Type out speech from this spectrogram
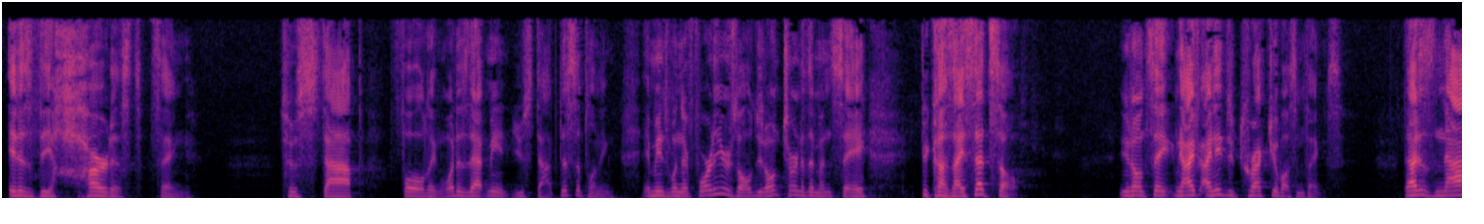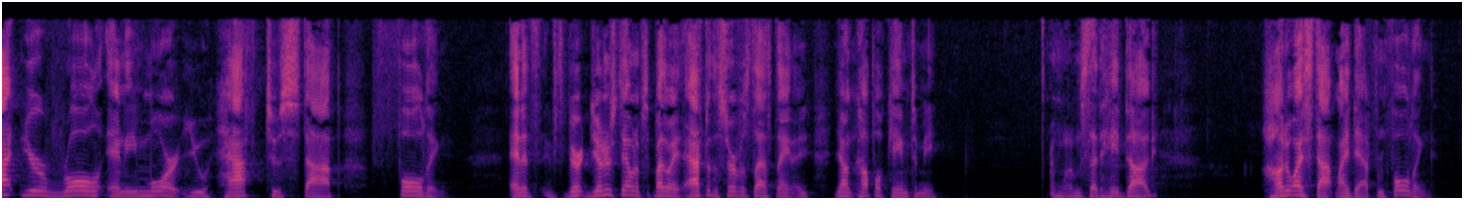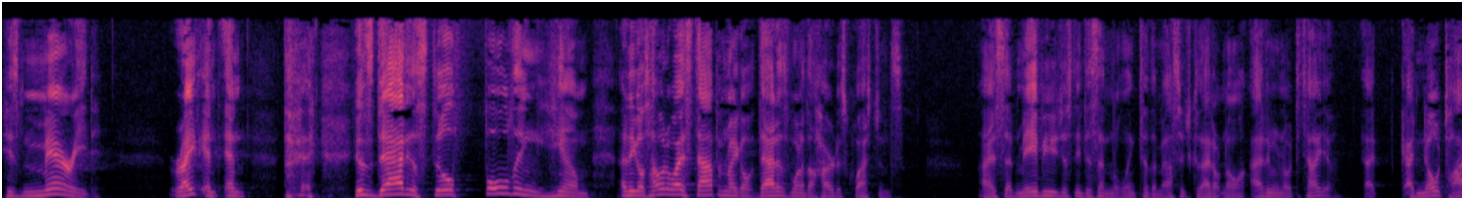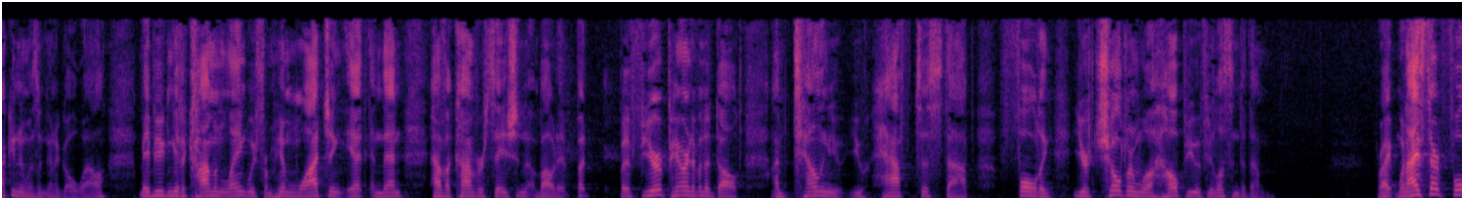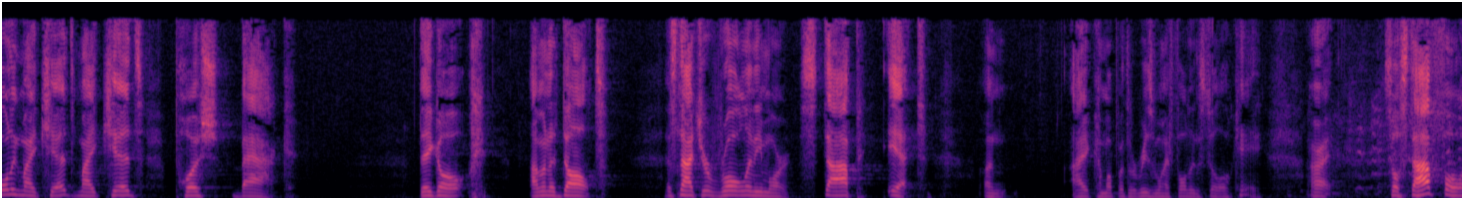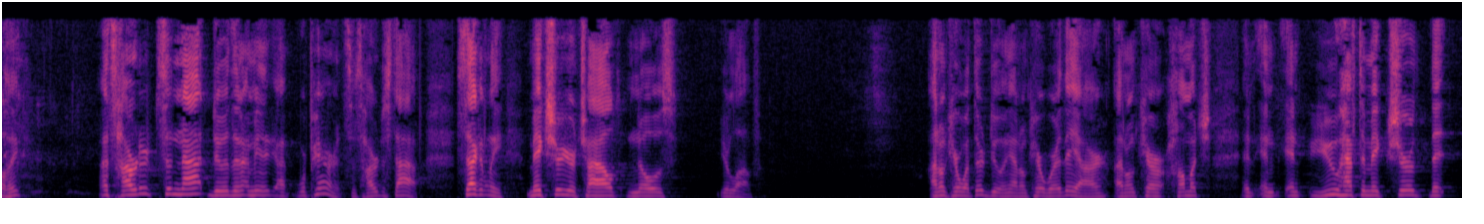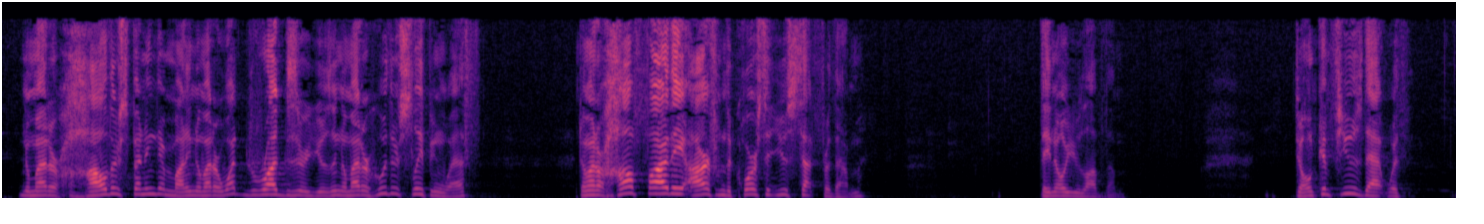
It is the hardest thing to stop folding. What does that mean? You stop disciplining. It means when they're 40 years old, you don't turn to them and say, because I said so. You don't say, I, need to correct you about some things. That is not your role anymore. You have to stop folding. And it's, it's very, do you understand what I'm By the way, after the service last night, a young couple came to me, and one of them said, Hey, Doug, how do I stop my dad from folding? He's married, right? And, and his dad is still folding him. And he goes, How do I stop him? And I go, That is one of the hardest questions. I said, Maybe you just need to send him a link to the message because I don't know. I don't even know what to tell you. I, I know talking to him isn't going to go well. Maybe you can get a common language from him watching it and then have a conversation about it. But but if you're a parent of an adult, I'm telling you, you have to stop folding. Your children will help you if you listen to them. Right? When I start folding my kids, my kids push back. They go, I'm an adult. It's not your role anymore. Stop it. And I come up with a reason why folding's still okay. All right. So stop folding. That's harder to not do than, I mean, uh, we're parents. It's hard to stop. Secondly, make sure your child knows your love. I don't care what they're doing. I don't care where they are. I don't care how much. And, and, and you have to make sure that no matter how they're spending their money, no matter what drugs they're using, no matter who they're sleeping with, no matter how far they are from the course that you set for them, they know you love them. Don't confuse that with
